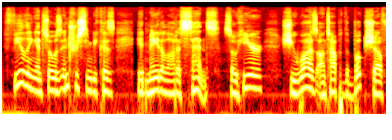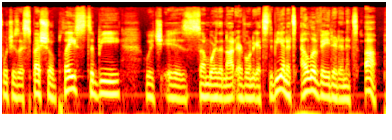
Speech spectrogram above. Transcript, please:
feeling. And so it was interesting because it made a lot of sense. So here she was on top of the bookshelf which is a special place to be which is somewhere that not everyone gets to be and it's elevated and it's up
